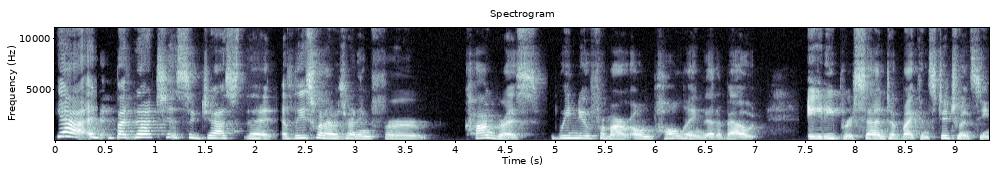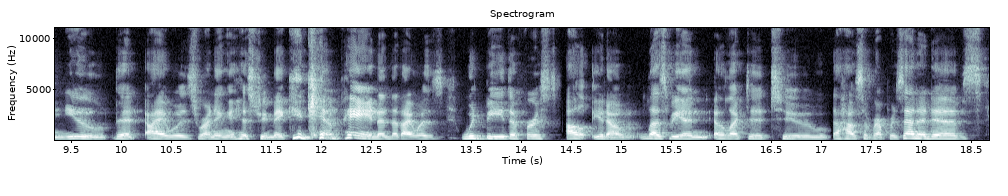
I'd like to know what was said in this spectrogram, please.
Yeah, and, but not to suggest that at least when I was running for Congress, we knew from our own polling that about 80% of my constituency knew that I was running a history making campaign and that I was would be the first uh, you know lesbian elected to the House of Representatives.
